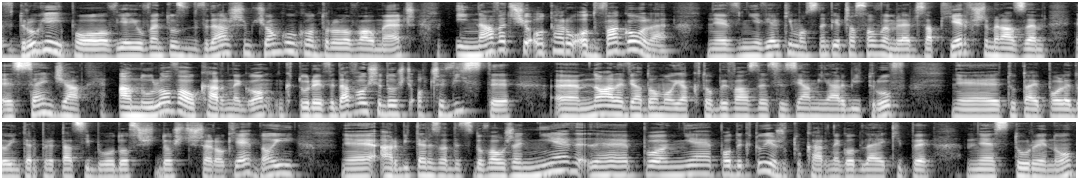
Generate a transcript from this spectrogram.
W drugiej połowie Juventus w dalszym ciągu kontrolował mecz i nawet się otarł o dwa gole w niewielkim odstępie czasowym, lecz za pierwszym razem e, sędzia anulował karnego, który wydawał się dość oczywisty, no ale wiadomo jak to bywa z decyzjami arbitrów. E, tutaj pole do interpretacji było dość, dość szerokie, no i e, arbiter zadecydował, że nie, nie podyktuje rzutu karnego dla ekipy z Turynu.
